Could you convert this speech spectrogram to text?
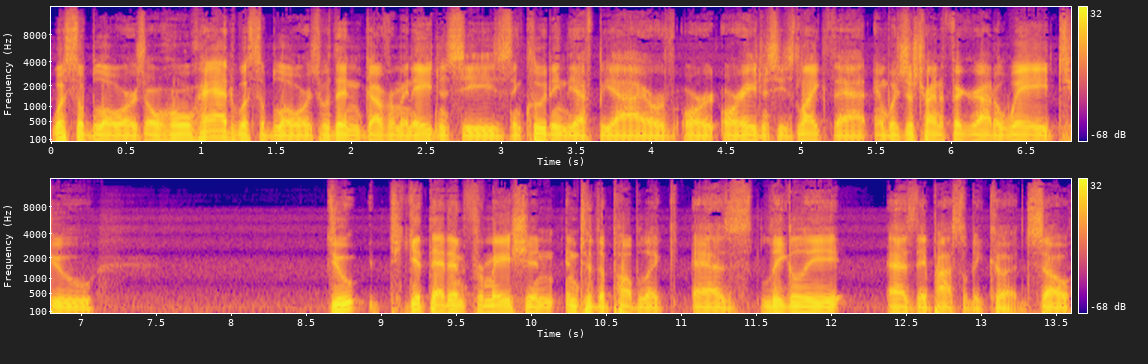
whistleblowers or who had whistleblowers within government agencies including the fbi or, or, or agencies like that and was just trying to figure out a way to do to get that information into the public as legally as they possibly could. So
